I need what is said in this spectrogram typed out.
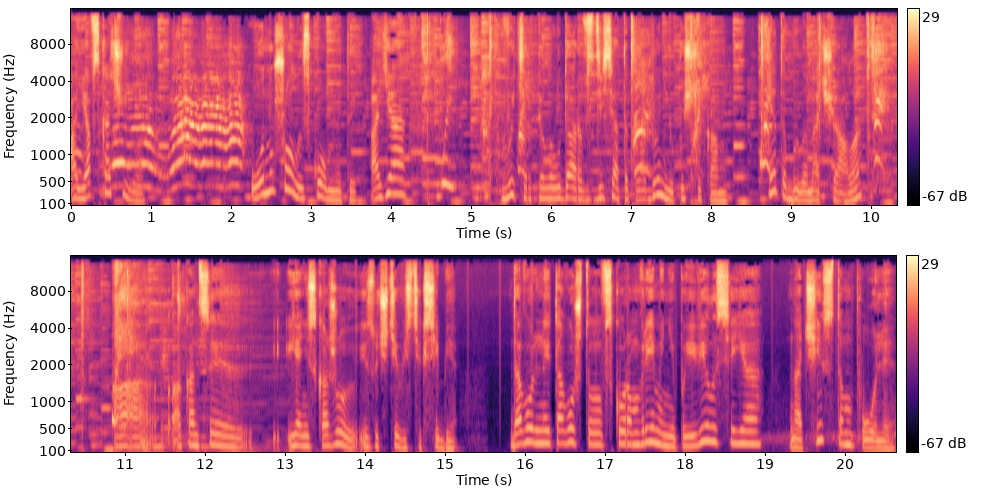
а я вскочила. Он ушел из комнаты, а я вытерпела ударов с десяток ладонью по щекам. Это было начало, а о конце я не скажу из учтивости к себе. Довольна и того, что в скором времени появилась я на чистом поле.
